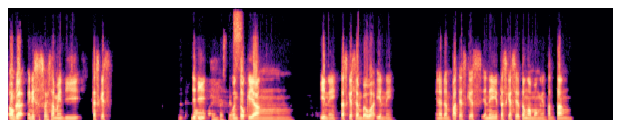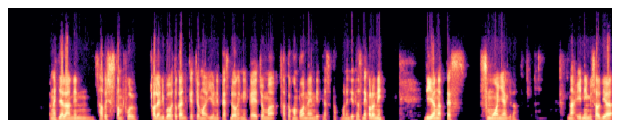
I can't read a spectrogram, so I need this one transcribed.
Oh enggak, ini sesuai sama yang di test case. Jadi Oh, invest guys. untuk yang ini, test case yang bawah ini, ini ada empat test case. Ini test case-nya tuh ngomongin tentang ngejalanin satu sistem full. Kalau yang di bawah tuh kan kayak cuma unit test doang ini, kayak cuma satu komponen di tes, satu komponen di tes. Ini kalau ini dia ngetes semuanya gitu. Nah ini misal dia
